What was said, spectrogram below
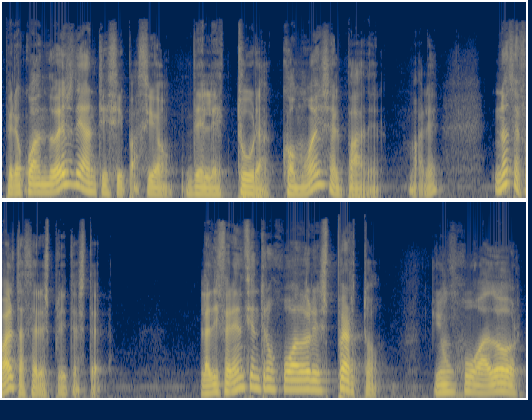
Pero cuando es de anticipación, de lectura, como es el pádel, ¿vale? No hace falta hacer split step. La diferencia entre un jugador experto y un jugador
